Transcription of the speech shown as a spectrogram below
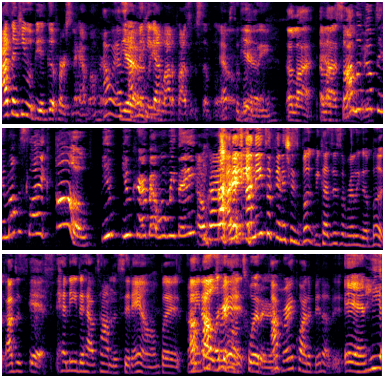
I think he would be a good person to have on her. Oh, I absolutely. Yeah. think he got a lot of positive stuff going Absolutely. Yeah, a lot, a lot. So I look up to him. I was like, "Oh, you you care about what we think?" Okay. I need, I need to finish his book because it's a really good book. I just. Yes. need to have time to sit down, but I, I mean, follow I've him on Twitter, I've read quite a bit of it. and he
